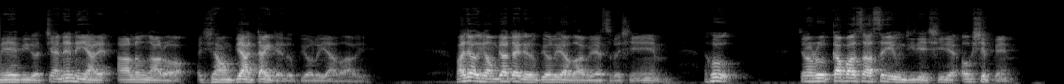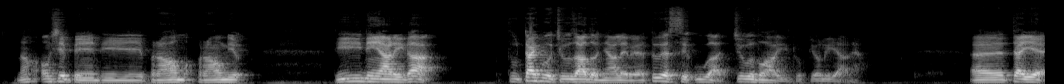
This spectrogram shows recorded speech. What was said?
မဲပြီးတော့ကြံတဲ့နေရာတွေအားလုံးကတော့အယောင်ပြတိုက်တယ်လို့ပြောလို့ရသွားပြီ။ဘာကြောင့်အယောင်ပြတိုက်တယ်လို့ပြောလို့ရသွားပြီလဲဆိုလို့ရှိရင်အခုကျွန်တော်တို့ကပ္ပစစိတ်ယုံကြီးတွေရှိတဲ့အုတ်ရှစ်ပင်နော်အုတ်ရှစ်ပင်ဒီဘရောင်းဘရောင်းမြို့ဒီနေရာတွေက သူတိုက်ဖို့ကြိုးစားတော့ညာလဲပဲသူ့ရဲ့စစ်ဦးကကျိုးသွားပြီလို့ပြောလို့ရတယ်။အဲတက်ရဲ့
